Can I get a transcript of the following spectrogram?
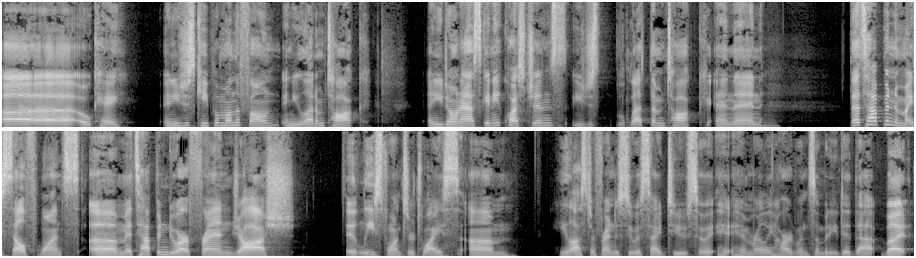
uh, okay. And you just keep them on the phone and you let them talk and you don't ask any questions. You just let them talk. And then that's happened to myself once. Um, it's happened to our friend Josh at least once or twice. Um, he lost a friend to suicide too, so it hit him really hard when somebody did that. But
